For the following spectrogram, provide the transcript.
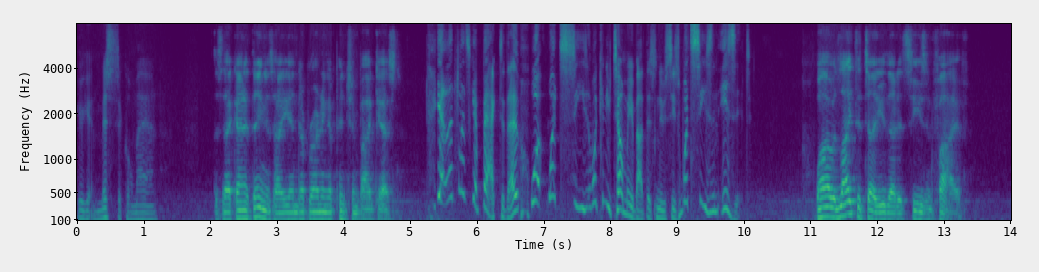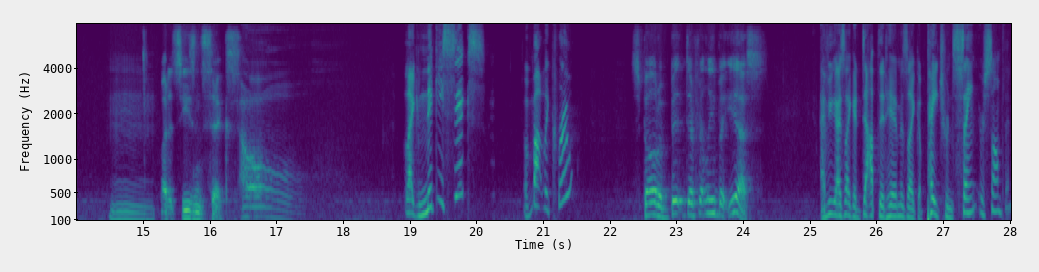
You're getting mystical, man. It's that kind of thing is how you end up running a Pynchon podcast. Yeah, let, let's get back to that. What what season? What can you tell me about this new season? What season is it? Well, I would like to tell you that it's season five, hmm. but it's season six. Oh, like Nikki Sixx of Motley Crue. Spelled a bit differently, but yes. Have you guys like adopted him as like a patron saint or something?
